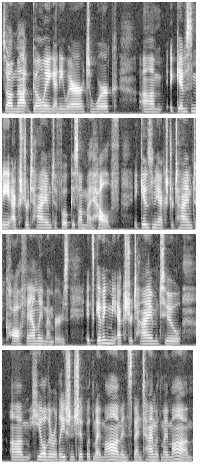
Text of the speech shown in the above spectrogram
So I'm not going anywhere to work. Um, it gives me extra time to focus on my health. It gives me extra time to call family members. It's giving me extra time to um, heal the relationship with my mom and spend time with my mom.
